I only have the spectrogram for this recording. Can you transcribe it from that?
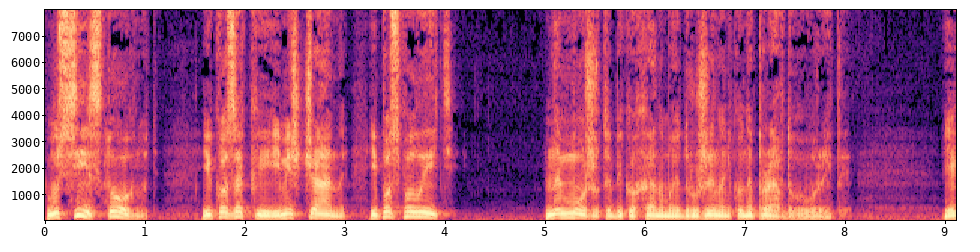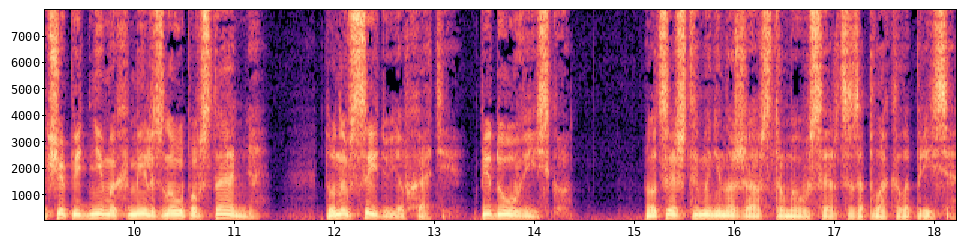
Усі стогнуть і козаки, і міщани, і посполиті. Не можу тобі, кохана моя дружиноньку, неправду говорити. Якщо підніме хміль знову повстання, то не всидю я в хаті, піду у військо. Оце ж ти мені ножа встромив у серце, заплакала Пріся.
